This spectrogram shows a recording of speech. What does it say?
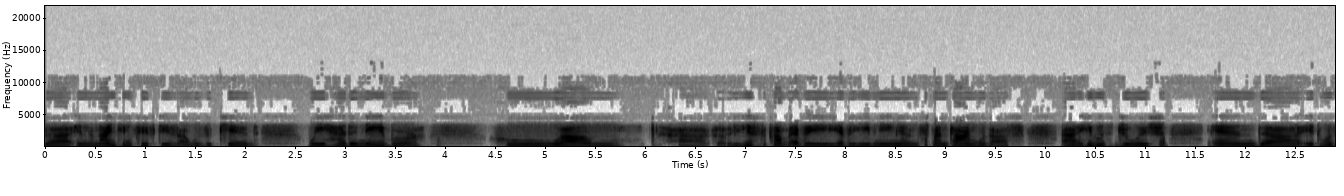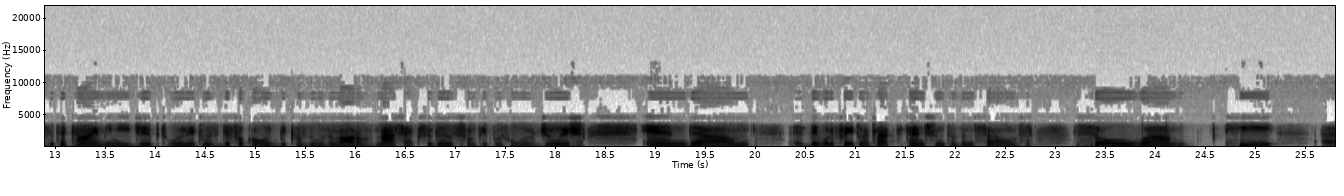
uh, in the 1950s. I was a kid. We had a neighbor who um, uh, used to come every every evening and spend time with us. Uh, he was Jewish, and uh, it was at a time in Egypt where it was difficult because there was a lot of mass exodus from people who were Jewish, and um, they were afraid to attract attention to themselves. So um, he uh,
